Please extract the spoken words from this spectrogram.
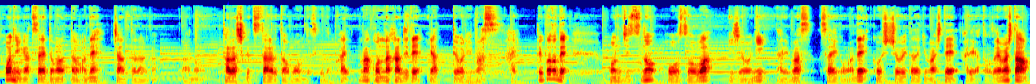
ー、本人が伝えてもらった方がね、ちゃんとなんか、あの、正しく伝わると思うんですけど、はい。まあ、こんな感じでやっております。はい。ということで、本日の放送は以上になります。最後までご視聴いただきましてありがとうございました。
